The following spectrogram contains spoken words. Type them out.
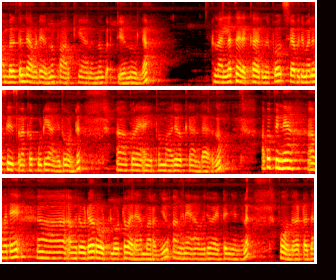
അമ്പലത്തിന്റെ അവിടെയൊന്നും പാർക്ക് ചെയ്യാനൊന്നും പറ്റിയൊന്നുമില്ല. നല്ല തിരക്കായിരുന്നു. ഇപ്പോൾ ശബരിമല സീസണൊക്കെ കൂടി ആയതുകൊണ്ട് കുറേ അയ്യപ്പന്മാരും ഒക്കെ ഉണ്ടായിരുന്നു. അപ്പോൾ പിന്നെ അവരെ അവരോട് റോഡിലോട്ട് വരാൻ പറഞ്ഞു. അങ്ങനെ അവരുമായിട്ട് ഞങ്ങൾ പോന്നു കേട്ടോ. ദാ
